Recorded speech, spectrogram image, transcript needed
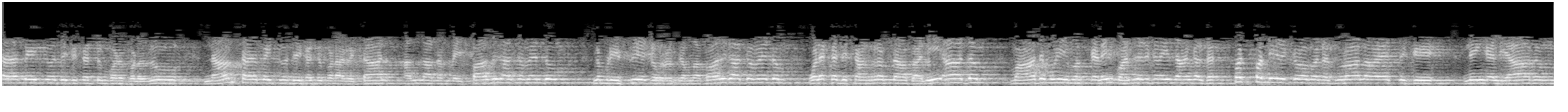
தலைமைத்துவத்துக்கு கட்டுப்படப்படுவதும் நாம் தலைமைத்துவத்தை கட்டுப்படாவிட்டால் அல்லாஹ் நம்மை பாதுகாக்க வேண்டும் நம்முடைய சுய கௌரவத்தை பாதுகாக்க வேண்டும். உலகத்து கன்றம் நான் பனி ஆதம். மாதமுடைய மக்களை மனிதர்களை நாங்கள் ரெஸ்பெக்ட் பண்ணி இருக்கிறோம் என்ற குரானாயத்துக்கு நீங்கள் யாரும்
